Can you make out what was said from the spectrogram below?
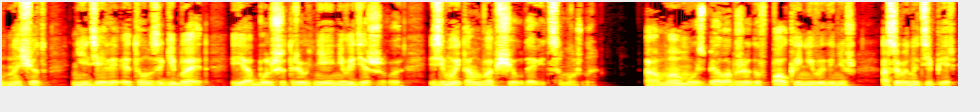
насчет недели это он загибает. Я больше трех дней не выдерживаю. Зимой там вообще удавиться можно. А маму из Белобжегов палкой не выгонишь, особенно теперь,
